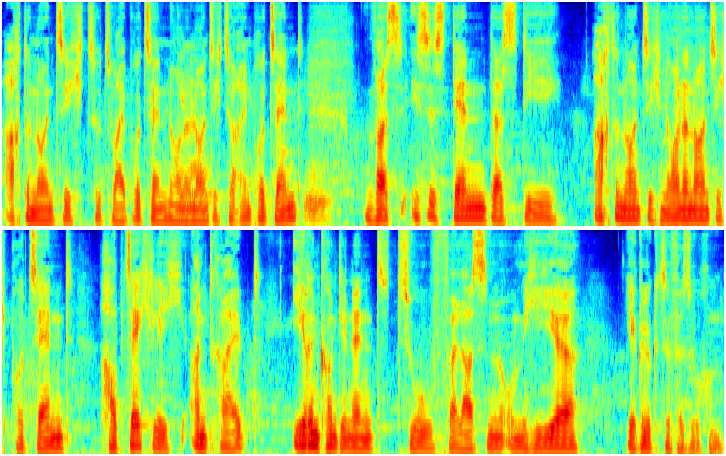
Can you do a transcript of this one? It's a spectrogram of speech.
98 zu 2 Prozent, 99 genau. zu 1 Prozent. Mhm. Was ist es denn, dass die 98, 99 Prozent hauptsächlich antreibt, ihren Kontinent zu verlassen, um hier ihr Glück zu versuchen?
